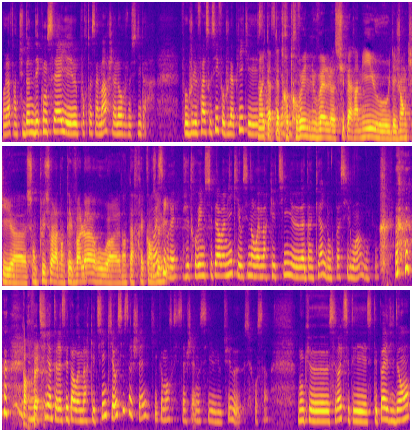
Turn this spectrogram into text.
voilà, tu donnes des conseils et pour toi ça marche. Alors je me suis dit, bah, faut que je le fasse aussi, il faut que je l'applique. Et tu as peut-être retrouvé une nouvelle super amie ou des gens qui euh, sont plus voilà, dans tes valeurs ou euh, dans ta fréquence de vie. Oui, c'est vrai. J'ai trouvé une super amie qui est aussi dans le web marketing euh, à Dunkerque, donc pas si loin. Donc, Parfait. Une autre fille intéressée par le web marketing qui a aussi sa chaîne, qui commence aussi sa chaîne aussi YouTube sur ça. Donc c'est vrai que c'était c'était pas évident.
